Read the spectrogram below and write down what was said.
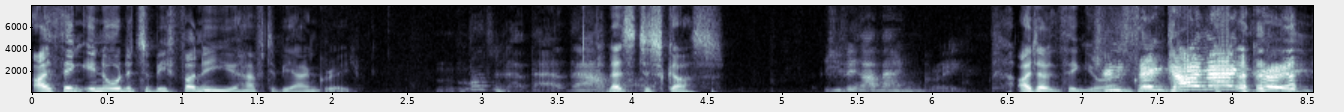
I think in order to be funny, you have to be angry. I don't know about that. Let's discuss. Do you think I'm angry? I don't think you're angry. Do You angry. think I'm angry?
